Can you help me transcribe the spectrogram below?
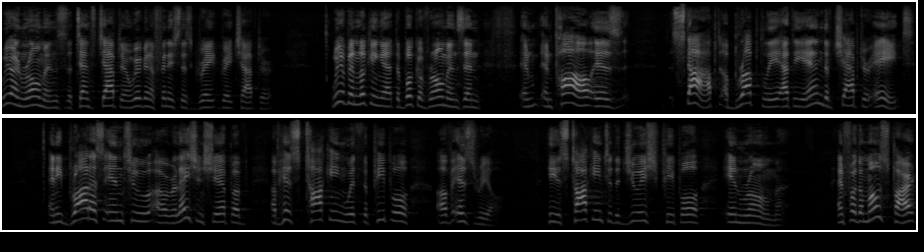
We are in Romans, the 10th chapter, and we're going to finish this great, great chapter. We have been looking at the book of Romans, and, and, and Paul is stopped abruptly at the end of chapter 8, and he brought us into a relationship of, of his talking with the people of Israel. He is talking to the Jewish people in Rome. And for the most part,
